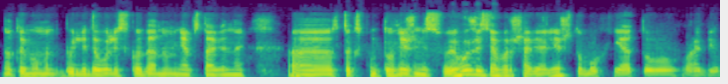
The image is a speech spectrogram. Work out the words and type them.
На той момант былі даволі складаны у меня абставіны э, так з пункту гледжання свайго жыцця варшаве але што мог я то рабіў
